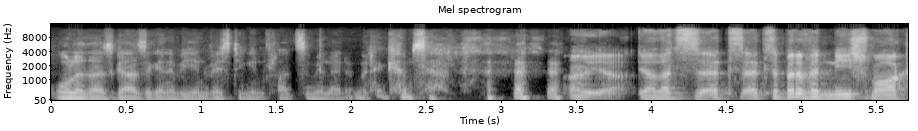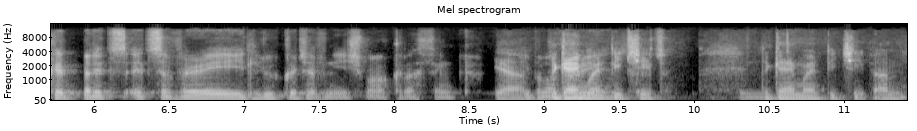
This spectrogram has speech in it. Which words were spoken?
all of those guys are going to be investing in Flight Simulator when it comes out. Oh yeah, yeah. That's that's that's a bit of a niche market, but it's it's a very lucrative niche market. I think. yeah, People the game won't be cheap. The game won't be cheap. I'm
